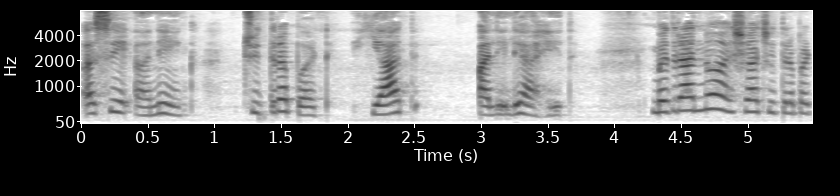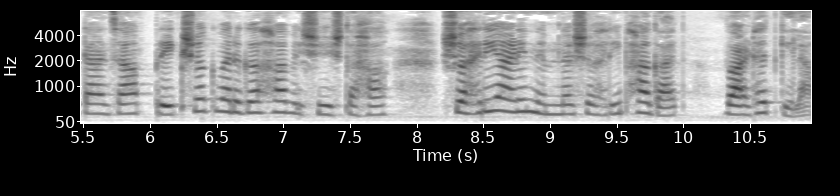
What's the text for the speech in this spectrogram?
असे अनेक चित्रपट यात आलेले आहेत. मित्रांनो अशा चित्रपटांचा प्रेक्षक वर्ग हा विशेषत शहरी आणि निम्न शहरी भागात वाढत गेला.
